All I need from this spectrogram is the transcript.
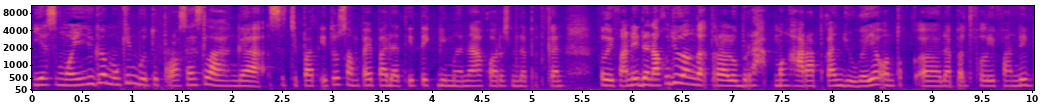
ya semuanya juga mungkin butuh proses lah. Nggak secepat itu sampai pada titik di mana aku harus mendapatkan fully funded. Dan aku juga nggak terlalu mengharapkan juga ya untuk uh, dapat fully funded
